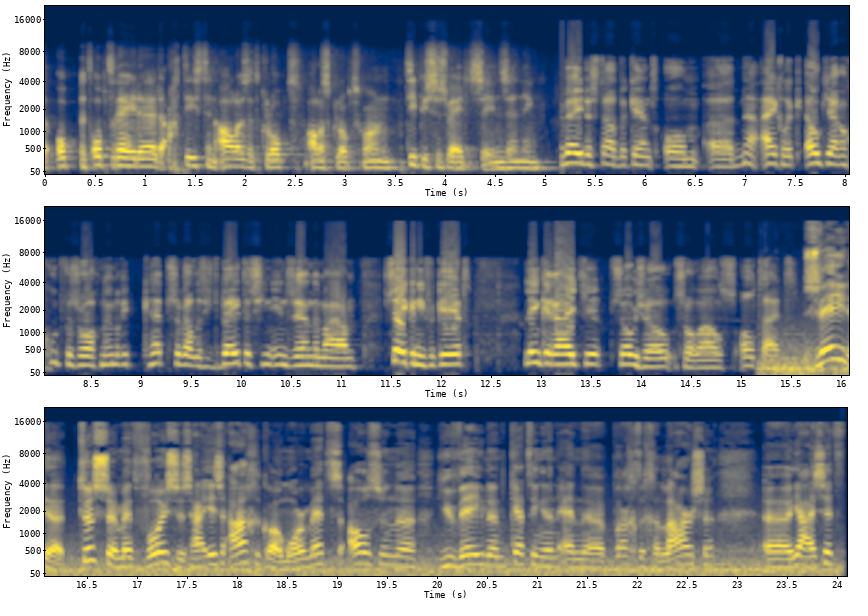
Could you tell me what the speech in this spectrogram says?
de op, het optreden, de artiest en alles, het klopt. Alles klopt. Gewoon typische Zweedse inzending. Zweden staat bekend om eh, nou, eigenlijk elk jaar een goed verzorgd nummer. Ik heb ze wel eens iets beters zien inzenden, maar zeker niet verkeerd. Linkerrijtje, sowieso, zoals altijd. Zweden, tussen met Voices. Hij is aangekomen hoor, met al zijn eh, juwelen, kettingen en eh, prachtige laarzen. Eh, ja, hij zet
